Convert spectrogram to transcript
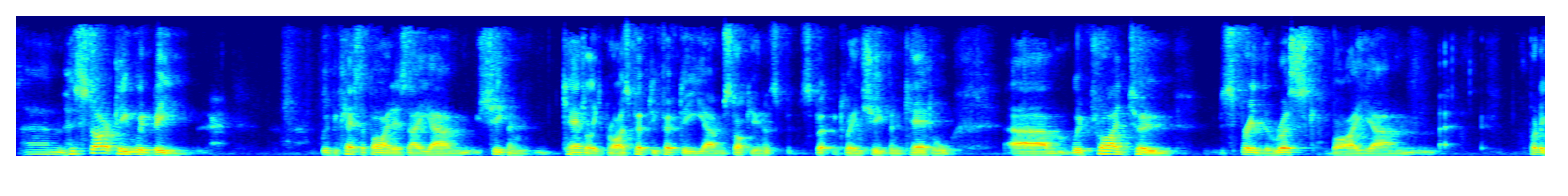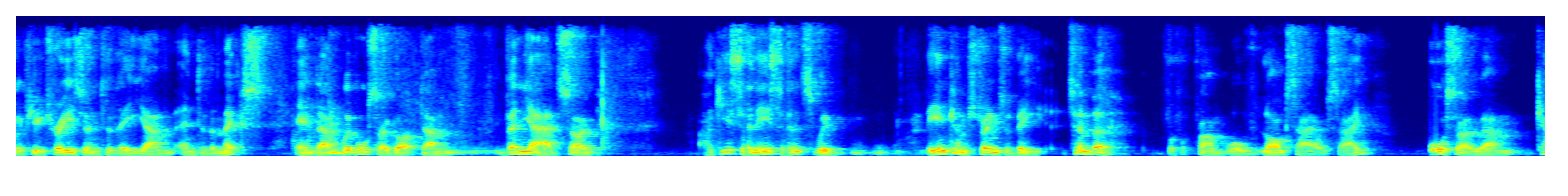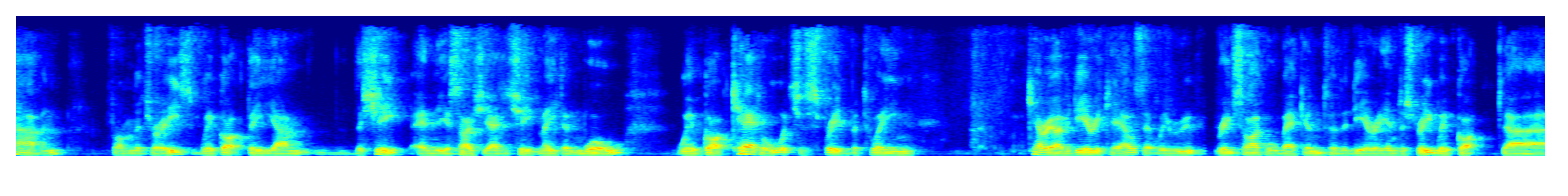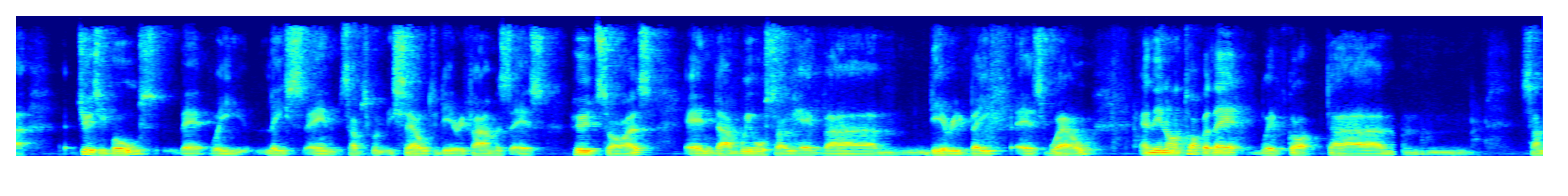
Um, historically, would be would be classified as a um, sheep and cattle enterprise, 50-50 um, stock units split between sheep and cattle. Um, we've tried to spread the risk by um, putting a few trees into the um, into the mix, and we've also got vineyards. So I guess in essence, we've the income streams would be timber from well, log sales, say, also um, carbon from the trees. We've got the um, the sheep and the associated sheep meat and wool. We've got cattle, which is spread between carryover dairy cows that we re- recycle back into the dairy industry. We've got uh, Jersey bulls that we lease and subsequently sell to dairy farmers as herd size. And um, we also have um, dairy beef as well. And then on top of that, we've got um,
